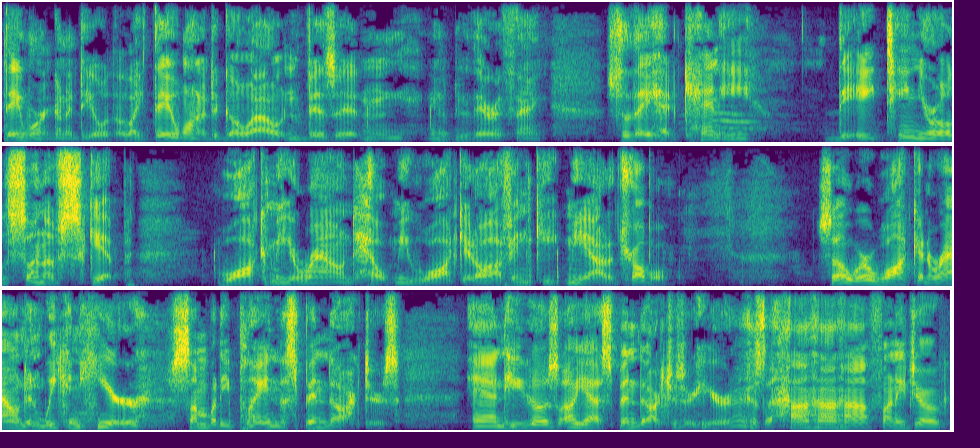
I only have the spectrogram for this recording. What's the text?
they weren't going to deal with it. Like they wanted to go out and visit and you know do their thing. So they had Kenny, the 18-year-old son of Skip, walk me around, help me walk it off and keep me out of trouble. So we're walking around and we can hear somebody playing the spin doctors. And he goes, "Oh yeah, spin doctors are here." And it's like, "Ha ha ha, funny joke."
